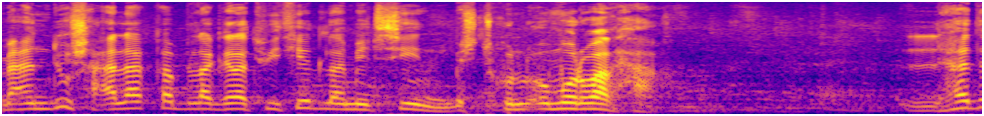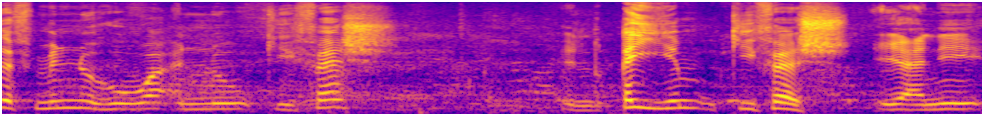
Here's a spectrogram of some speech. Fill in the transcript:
ما عندوش علاقة ب la gratuité la médecine باش تكون الأمور واضحة. الهدف منه هو أنه كيفاش نقيم كيفاش يعني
